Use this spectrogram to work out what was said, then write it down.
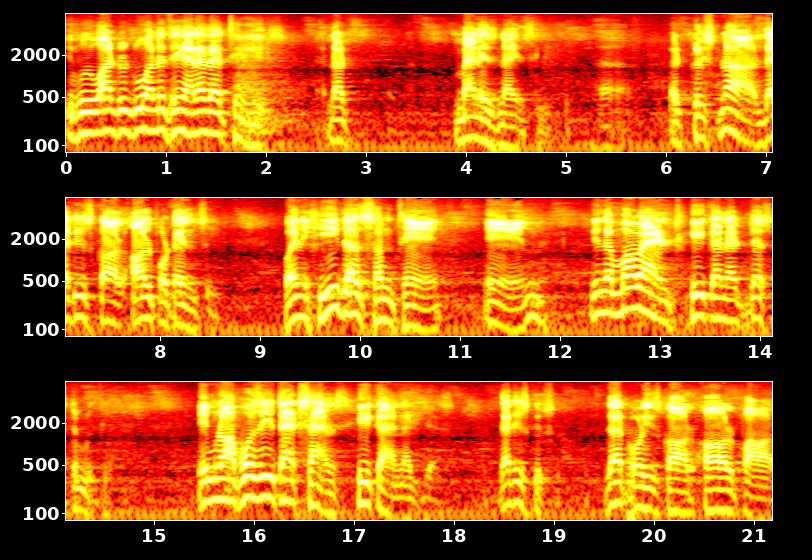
if we want to do anything, another thing is not managed nicely. Uh, but Krishna, that is called all potency. When he does something in in a moment he can adjust everything. Even opposite actions he can adjust. That is Krishna. Therefore he is called all power.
